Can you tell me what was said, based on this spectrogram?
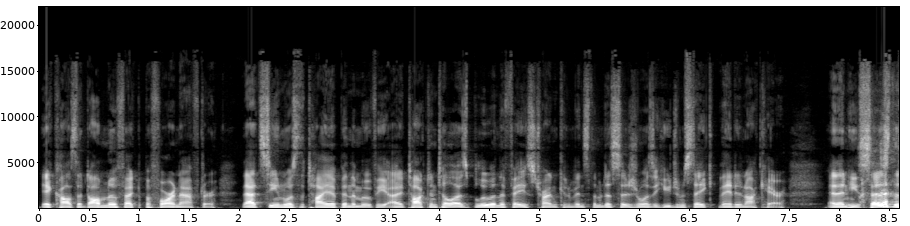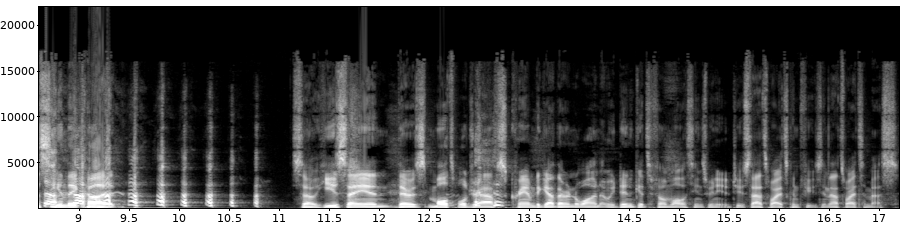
It caused a domino effect before and after. That scene was the tie up in the movie. I talked until I was blue in the face trying to convince them a decision was a huge mistake. They did not care. And then he says the scene they cut. So he's saying there's multiple drafts crammed together into one, and we didn't get to film all the scenes we needed to. So that's why it's confusing. That's why it's a mess.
